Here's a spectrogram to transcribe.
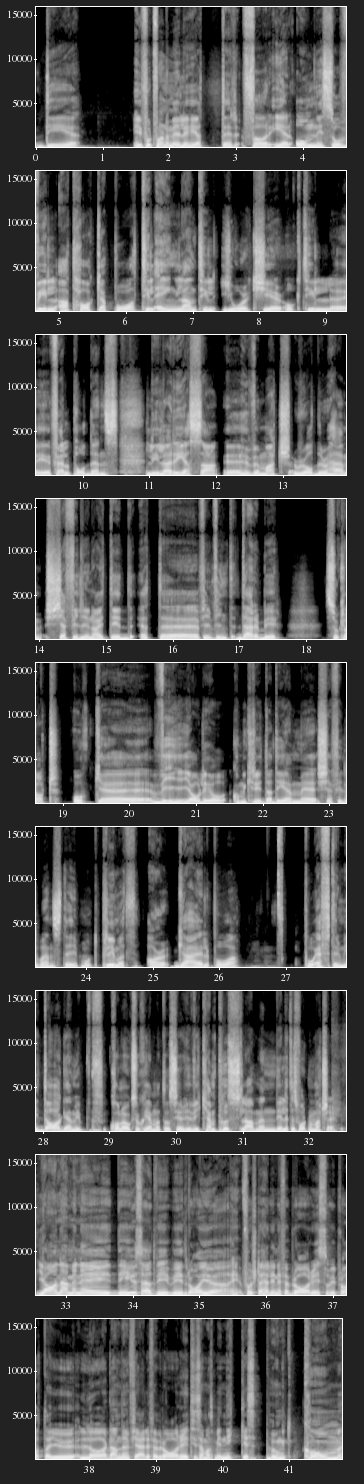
det är fortfarande möjligheter för er, om ni så vill, att haka på till England, till Yorkshire och till eh, EFL-poddens lilla resa. Eh, huvudmatch Rotherham, Sheffield United. Ett eh, fin, fint derby såklart. Och eh, vi, jag och Leo, kommer krydda det med Sheffield Wednesday mot Plymouth Argyle på på eftermiddagen. Vi kollar också schemat och ser hur vi kan pussla, men det är lite svårt med matcher. Ja, nej, men eh, det är ju så att vi, vi drar ju eh, första helgen i februari, så vi pratar ju lördagen den 4 februari tillsammans med nickes.com.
